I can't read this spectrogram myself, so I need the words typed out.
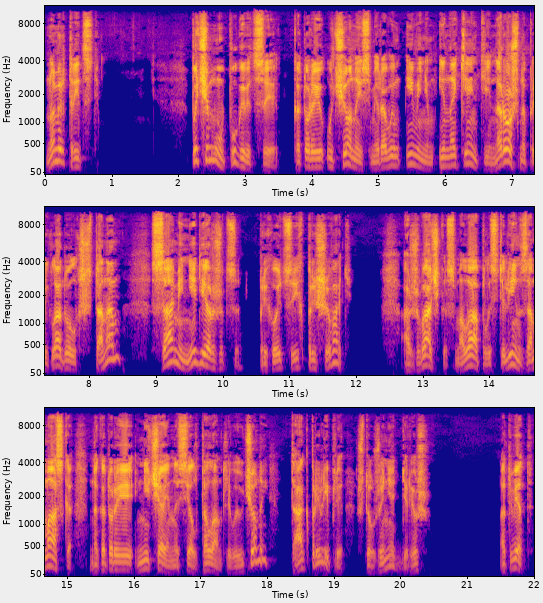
Номер тридцать. Почему пуговицы, которые ученый с мировым именем Иннокентий нарочно прикладывал к штанам, сами не держатся, приходится их пришивать. А жвачка, смола, пластилин, замазка, на которые нечаянно сел талантливый ученый, так прилипли, что уже не отдерешь. Ответ.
